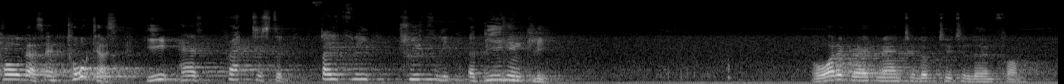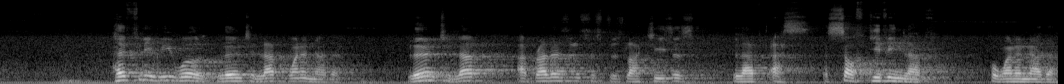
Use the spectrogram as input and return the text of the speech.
told us and taught us, he has practiced it faithfully, truthfully, obediently. What a great man to look to to learn from. Hopefully, we will learn to love one another, learn to love our brothers and sisters like Jesus loved us, a self giving love for one another.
